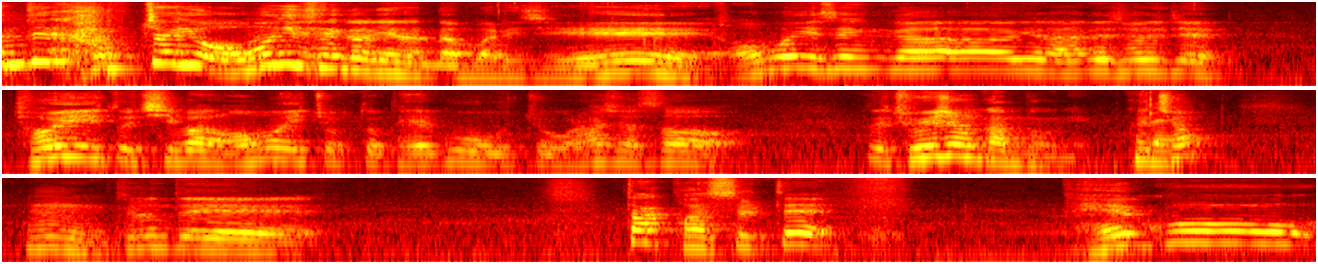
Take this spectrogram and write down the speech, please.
근데 갑자기 어머니 생각이 난단 말이지. 어머니 생각이 나는데 저는 이제 저희 또 집안 어머니 쪽도 배구 쪽을 하셔서 근데 조혜정 감독님 그렇죠? 음 그런데 딱 봤을 때 배구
